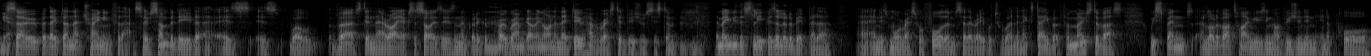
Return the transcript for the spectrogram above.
Yeah. So, but they've done that training for that. So somebody that is is well versed in their eye exercises and they've got a good program going on and they do have a rested visual system, then maybe the sleep is a little bit better and is more restful for them so they're able to work the next day. But for most of us, we spend a lot of our time using our vision in, in a poor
